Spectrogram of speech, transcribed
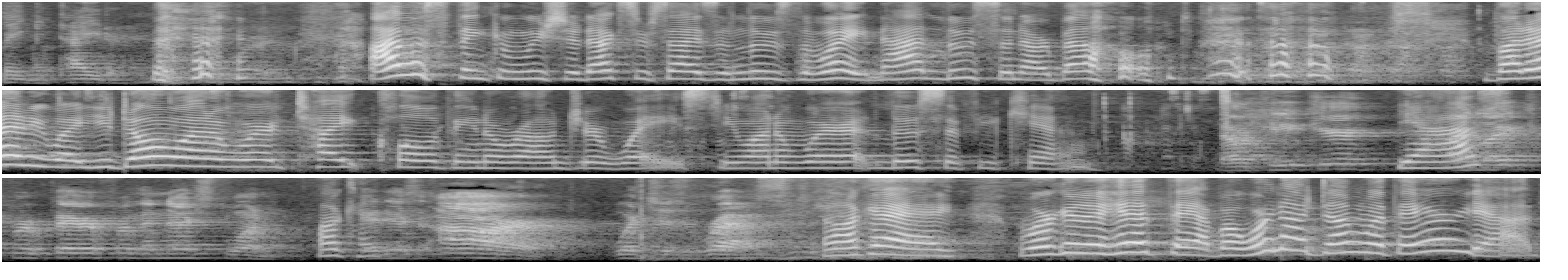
Make it tighter. I was thinking we should exercise and lose the weight, not loosen our belt. but anyway, you don't want to wear tight clothing around your waist. You want to wear it loose if you can. Now, teacher? Yes? I'd like to prepare for the next one. Okay. It is R, which is rest. Okay, we're going to hit that, but we're not done with air yet.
